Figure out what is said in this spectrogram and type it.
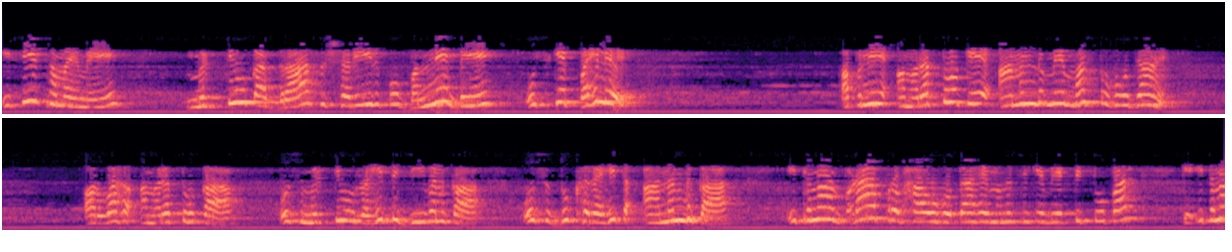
इसी समय में मृत्यु का ग्रास शरीर को बनने दें, उसके पहले अपने अमरत्व के आनंद में मस्त हो जाएँ, और वह अमरत्व का, उस मृत्यु रहित जीवन का उस दुख रहित आनंद का इतना बड़ा प्रभाव होता है मनुष्य के व्यक्तित्व पर कि इतना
